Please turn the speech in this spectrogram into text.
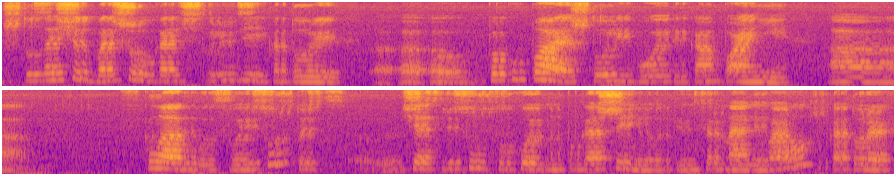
что за счет большого количества людей, которые, э, покупая что-либо этой компании, э, вкладывают свой ресурс, то есть часть ресурсов уходит на погашение вот этой инфернальной воронки, которая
